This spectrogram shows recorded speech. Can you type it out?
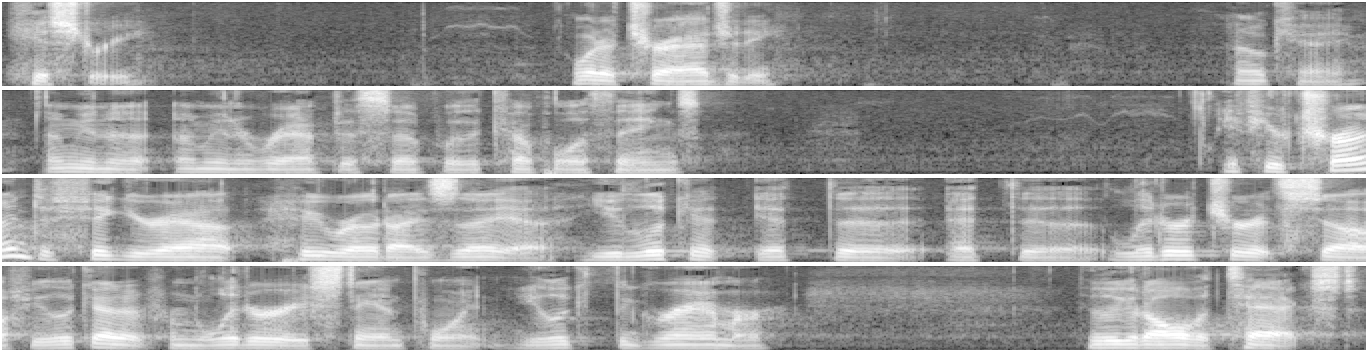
history. What a tragedy. Okay, I'm to I'm to wrap this up with a couple of things. If you're trying to figure out who wrote Isaiah, you look at, at the at the literature itself, you look at it from a literary standpoint, you look at the grammar, you look at all the text.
